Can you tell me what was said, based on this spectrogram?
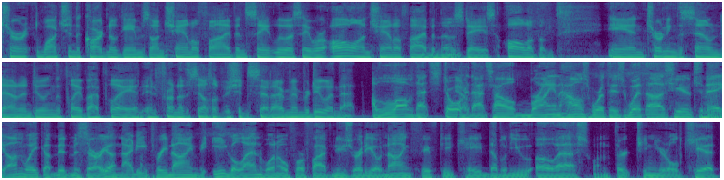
turn, watching the Cardinal games on Channel Five in St. Louis. They were all on Channel 5 in mm-hmm. those days, all of them, and turning the sound down and doing the play-by-play in, in front of the television set. I remember doing that. I love that story. That's how Brian Houseworth is with us here today on Wake Up Mid Missouri on 93.9 The Eagle and 104.5 News Radio 950 KWOS. One 13 year old kid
